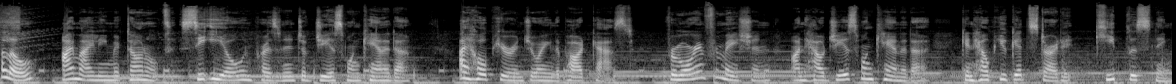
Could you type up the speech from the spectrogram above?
Hello, I'm Eileen McDonald, CEO and President of GS1 Canada. I hope you're enjoying the podcast. For more information on how GS1 Canada can help you get started, keep listening.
